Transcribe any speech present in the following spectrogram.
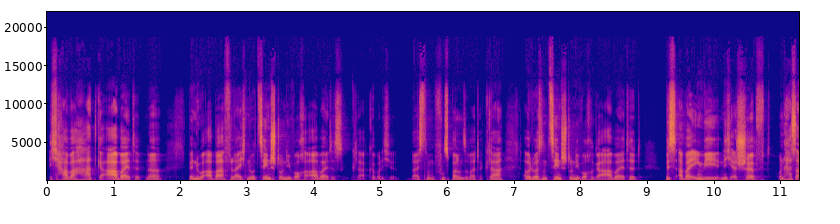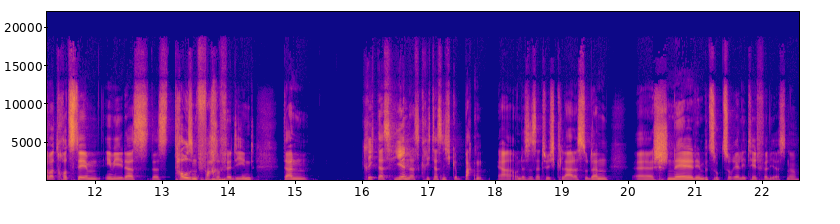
ich habe hart gearbeitet, ne? Wenn du aber vielleicht nur 10 Stunden die Woche arbeitest, klar, körperliche Leistung, Fußball und so weiter, klar, aber du hast nur 10 Stunden die Woche gearbeitet, bist aber irgendwie nicht erschöpft und hast aber trotzdem irgendwie das, das Tausendfache verdient, dann kriegt das Hirn, das kriegt das nicht gebacken. Ja, und es ist natürlich klar, dass du dann äh, schnell den Bezug zur Realität verlierst. Ne?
